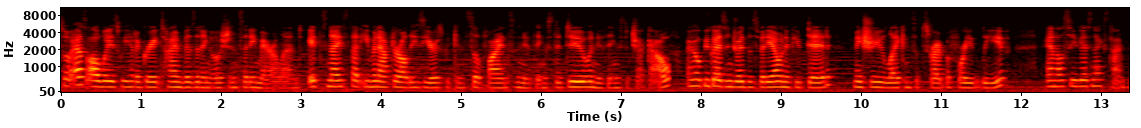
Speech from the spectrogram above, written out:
So as always, we had a great time visiting Ocean City, Maryland. It's nice that even after all these years, we can still find some new things to do and new things to check out. I hope you guys enjoyed this video, and if you did, make sure you like and subscribe before you leave, and I'll see you guys next time.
